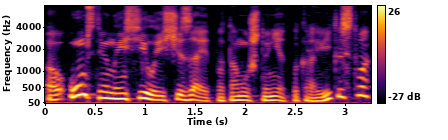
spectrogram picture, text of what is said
А, умственная сила исчезает, потому что нет покровительства,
